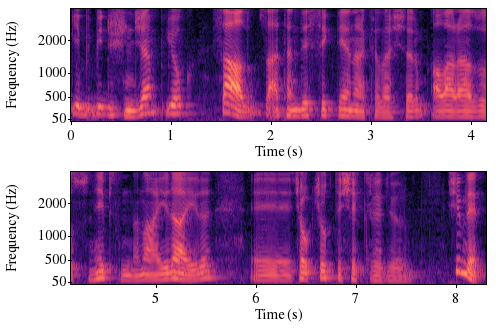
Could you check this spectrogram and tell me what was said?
gibi bir düşüncem yok. Sağ olun. Zaten destekleyen arkadaşlarım Allah razı olsun. Hepsinden ayrı ayrı e, çok çok teşekkür ediyorum. Şimdi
